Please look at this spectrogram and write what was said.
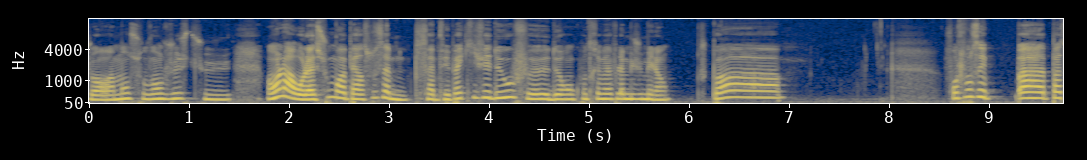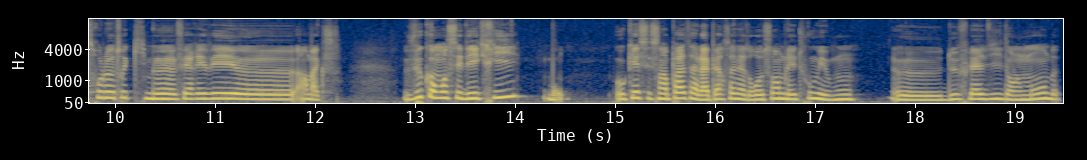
Genre vraiment souvent juste tu... Vraiment la relation moi perso ça me, ça me fait pas kiffer de ouf euh, de rencontrer ma flamme jumelle. Hein. Je pas... Franchement c'est pas, pas trop le truc qui me fait rêver euh, un max. Vu comment c'est décrit, bon, ok, c'est sympa, t'as la personne, elle te ressemble et tout, mais bon, euh, deux Flavie dans le monde,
